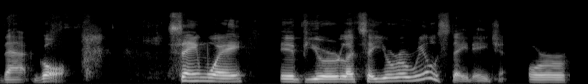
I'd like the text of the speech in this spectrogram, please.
that goal. Same way, if you're, let's say, you're a real estate agent or,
